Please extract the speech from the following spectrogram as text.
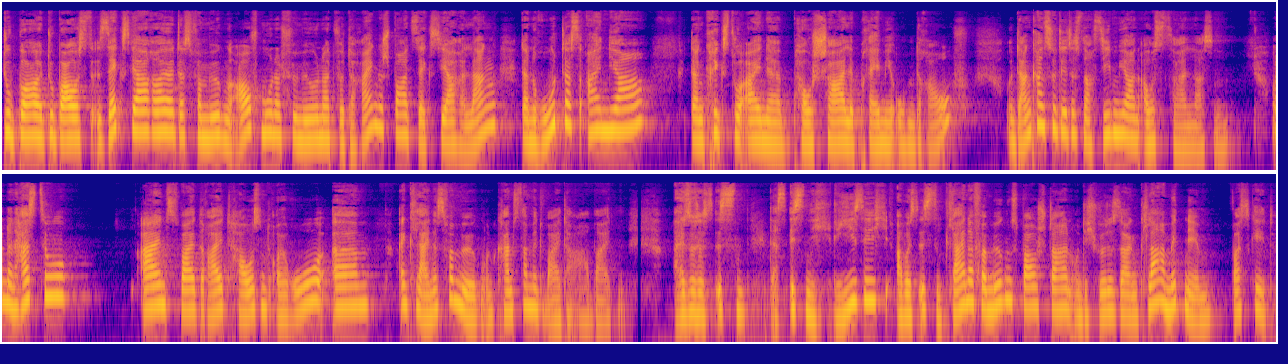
Du, du baust sechs Jahre das Vermögen auf, Monat für Monat wird da reingespart, sechs Jahre lang. Dann ruht das ein Jahr, dann kriegst du eine pauschale Prämie obendrauf und dann kannst du dir das nach sieben Jahren auszahlen lassen. Und dann hast du ein, zwei, dreitausend Euro ähm, ein kleines Vermögen und kannst damit weiterarbeiten. Also das ist, das ist nicht riesig, aber es ist ein kleiner Vermögensbaustein und ich würde sagen, klar, mitnehmen, was geht.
